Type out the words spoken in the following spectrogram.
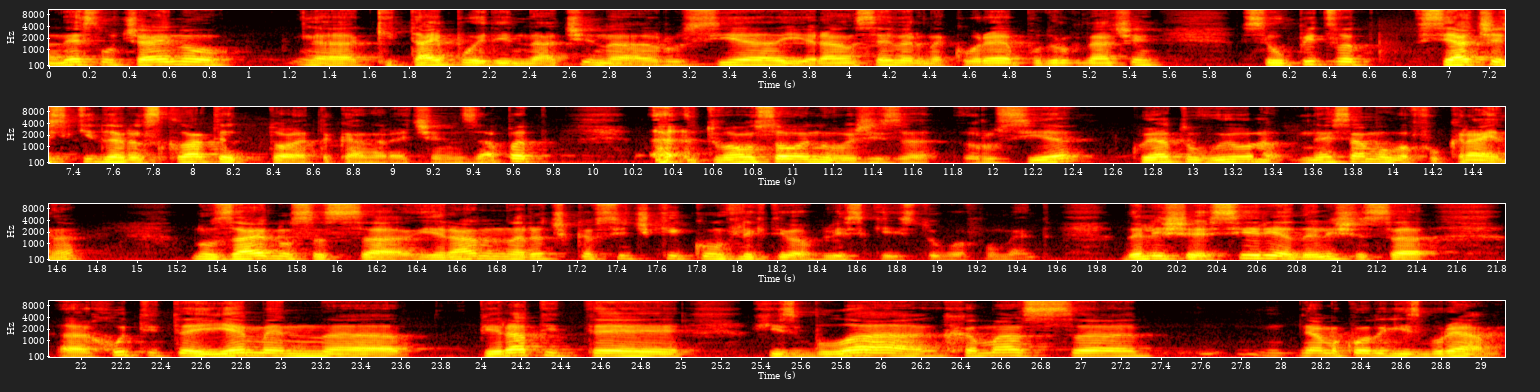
Не случайно Китай по един начин, а Русия, Иран, Северна Корея по друг начин се опитват всячески да разклатят този така наречен Запад. Това особено въжи за Русия, която воюва не само в Украина, но заедно с Иран наръчка всички конфликти в Близки изток в момента. Дали ще е Сирия, дали ще са хутите, Йемен, пиратите, Хизбола, Хамас, няма какво да ги изборяваме.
